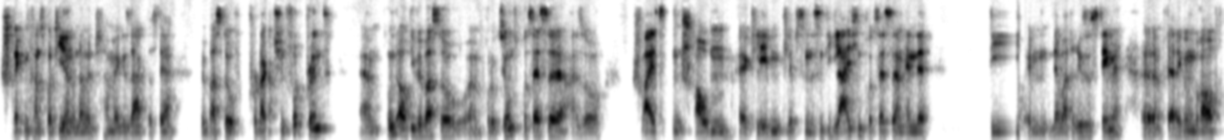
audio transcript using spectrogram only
Strecken transportieren. Und damit haben wir gesagt, dass der Webasto Production Footprint ähm, und auch die Webasto ähm, Produktionsprozesse, also Schweißen, Schrauben, äh, Kleben, Clipsen, das sind die gleichen Prozesse am Ende, die in der Batteriesysteme äh, braucht.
